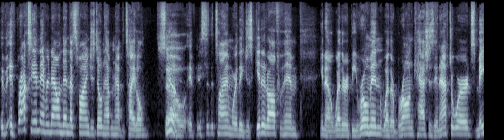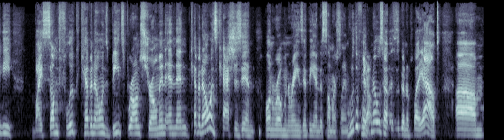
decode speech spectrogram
If, if Brock's in every now and then, that's fine. Just don't have him have the title. So if this is the time where they just get it off of him, you know, whether it be Roman, whether Braun cashes in afterwards, maybe by some fluke, Kevin Owens beats Braun Strowman, and then Kevin Owens cashes in on Roman Reigns at the end of SummerSlam. Who the fuck Yeah. knows how this is going to play out? Um,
